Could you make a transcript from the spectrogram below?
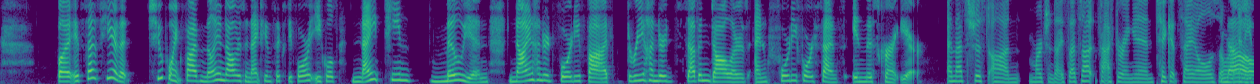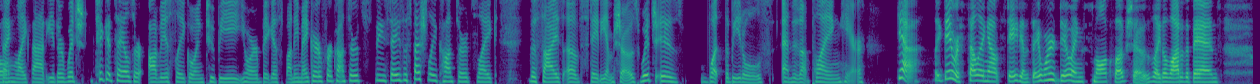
But it says here that $2.5 million in 1964 equals 19 million nine hundred forty five three hundred seven dollars and forty four cents in this current year. And that's just on merchandise. That's not factoring in ticket sales or no. anything like that either, which ticket sales are obviously going to be your biggest moneymaker for concerts these days, especially concerts like the size of stadium shows, which is what the Beatles ended up playing here. Yeah. Like they were selling out stadiums. They weren't doing small club shows like a lot of the bands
